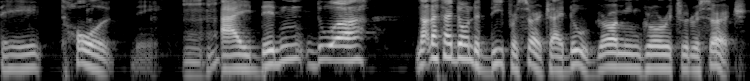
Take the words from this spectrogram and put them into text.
they told me. Mhm. I didn't do a not that I don't do deep research. I do. Grow I mean grow rich with research.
